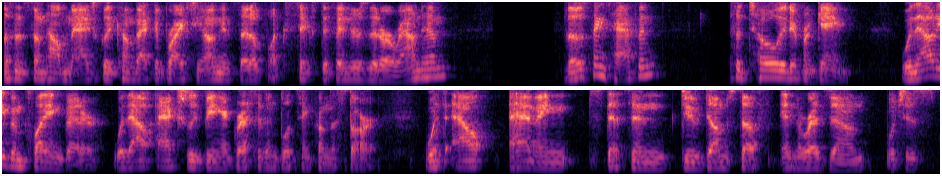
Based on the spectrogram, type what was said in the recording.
doesn't somehow magically come back to Bryce Young instead of like six defenders that are around him, those things happen. It's a totally different game without even playing better, without actually being aggressive and blitzing from the start, without having Stetson do dumb stuff in the red zone, which is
